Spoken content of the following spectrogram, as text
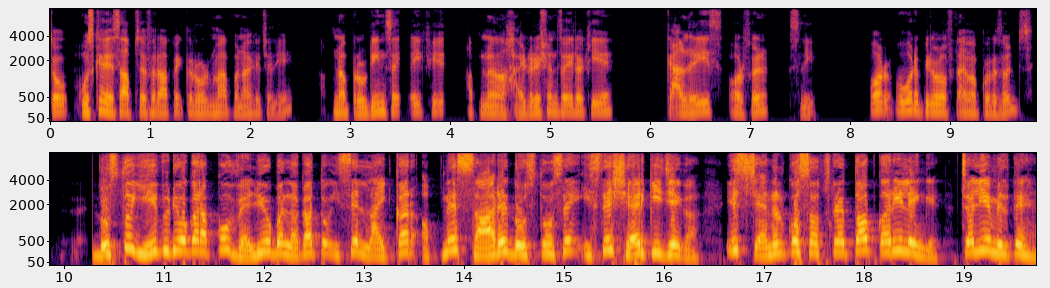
तो उसके हिसाब से फिर आप एक रोड मैप बना के चलिए, अपना प्रोटीन सही रखिए, अपना हाइड्रेशन सही रखिए कैलोरीज और फिर स्लीप और ओवर पीरियड ऑफ़ टाइम आपको रिजल्ट्स दोस्तों, ये वीडियो अगर आपको वैल्यूएबल लगा तो इसे लाइक कर, अपने सारे दोस्तों से इसे शेयर कीजिएगा। इस चैनल को सब्सक्राइब तो आप कर ही लेंगे। चलिए मिलते हैं।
